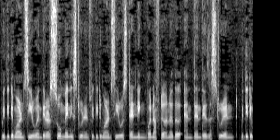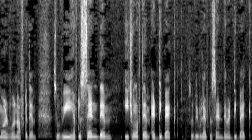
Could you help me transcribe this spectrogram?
with the demand 0 and there are so many students with the demand 0 standing one after another and then there's a student with the demand 1 after them. So we have to send them each one of them at the back. So we will have to send them at the back.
